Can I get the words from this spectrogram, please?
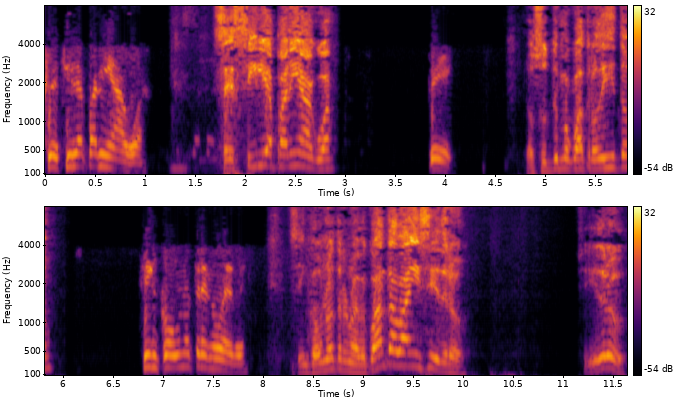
Cecilia Paniagua. Cecilia Paniagua. Sí. Los últimos cuatro dígitos. 5139. 5139. ¿Cuántas van, Isidro? Isidro.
